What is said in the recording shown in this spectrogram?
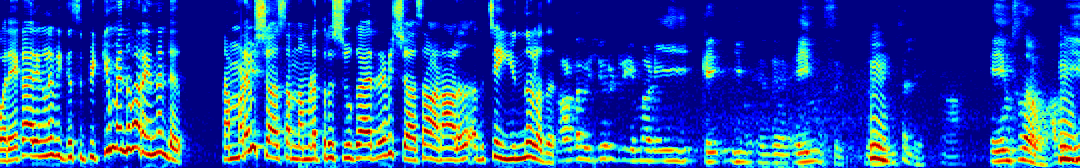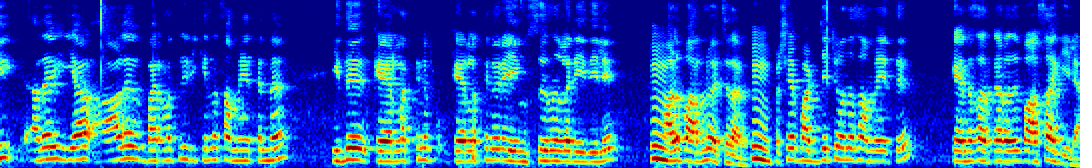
ഓരോ കാര്യങ്ങൾ വികസിപ്പിക്കും എന്ന് പറയുന്നുണ്ട്. നമ്മുടെ വിശ്വാസം നമ്മുടെ തൃശ്ശൂർക്കാരുടെ വിശ്വാസമാണ് ആൾ അത് ചെയ്യുന്നുള്ളത്. ആളുടെ വലിയൊരു ഡ്രീമാണ് ഈ എയിംസ്. എയിംസ് അല്ലേ? എയിംസ് അപ്പൊ ഈ അത് ആൾ ഭരണത്തിലിരിക്കുന്ന സമയത്ത് തന്നെ ഇത് കേരളത്തിന് കേരളത്തിന് ഒരു എയിംസ് എന്നുള്ള രീതിയിൽ ആൾ പറഞ്ഞു വെച്ചതാണ്. പക്ഷെ ബഡ്ജറ്റ് വന്ന സമയത്ത് കേന്ദ്ര സർക്കാർ അത് പാസ്സാക്കിയില്ല.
